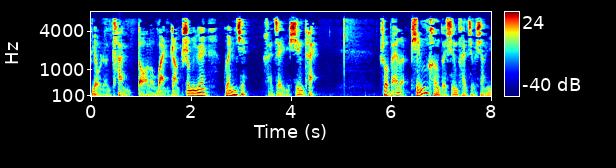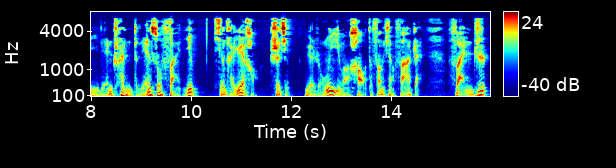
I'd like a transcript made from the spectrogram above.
有人看到了万丈深渊，关键还在于心态。说白了，平衡的心态就像一连串的连锁反应，心态越好，事情越容易往好的方向发展；反之，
